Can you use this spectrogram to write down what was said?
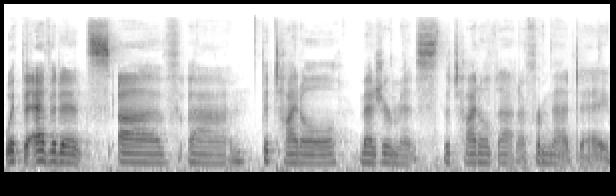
with the evidence of um, the tidal measurements, the tidal data from that day.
